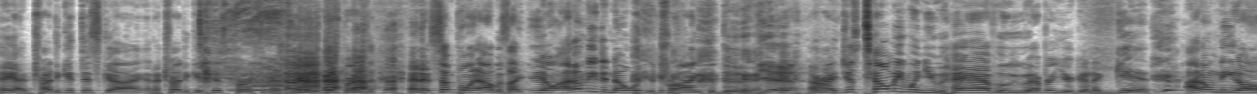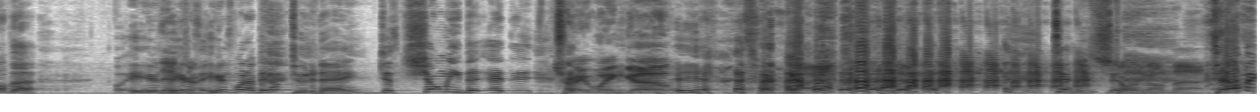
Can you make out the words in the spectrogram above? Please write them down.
hey, I tried to get this guy and I tried to get this person and I tried to get this person. And at some point I was like, yo, I don't need to know what you're trying to do. Yeah. All right. Just tell me when you have whoever you're going to get. I don't need all the. Here's, here's, right. here's what I've been up to today. Just show me the. Uh, uh, Trey Wingo. Started on that. Tell me,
